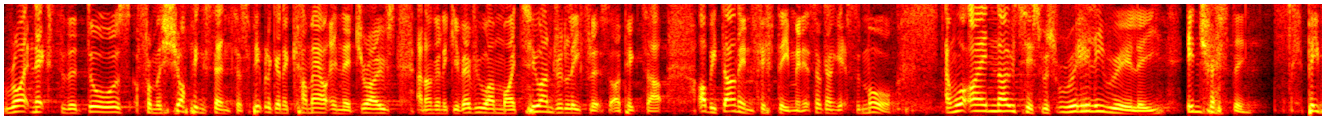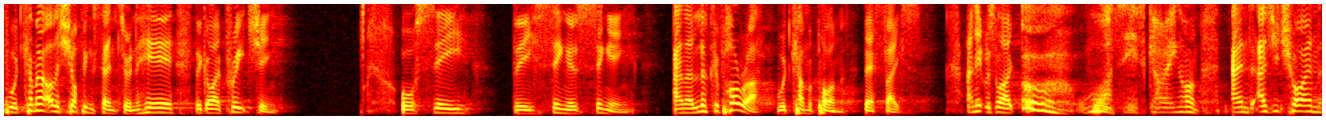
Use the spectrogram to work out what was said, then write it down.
right next to the doors from the shopping centre. So people are going to come out in their droves, and I'm going to give everyone my 200 leaflets that I picked up. I'll be done in 15 minutes. I'll go and get some more. And what I noticed was really, really interesting. People would come out of the shopping centre and hear the guy preaching or see the singers singing and a look of horror would come upon their face. And it was like, oh, what is going on? And as you try and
